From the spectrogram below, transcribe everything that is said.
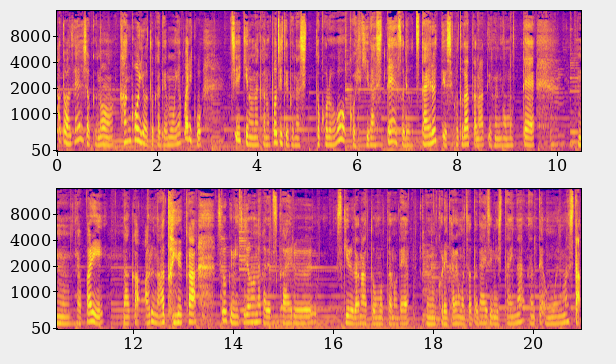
あとは前職の観光業とかでもやっぱりこう地域の中のポジティブなところをこう引き出してそれを伝えるっていう仕事だったなっていうふうに思って、うん、やっぱりなんかあるなというかすごく日常の中で使えるスキルだなと思ったので、うん、これからもちょっと大事にしたいななんて思いました。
